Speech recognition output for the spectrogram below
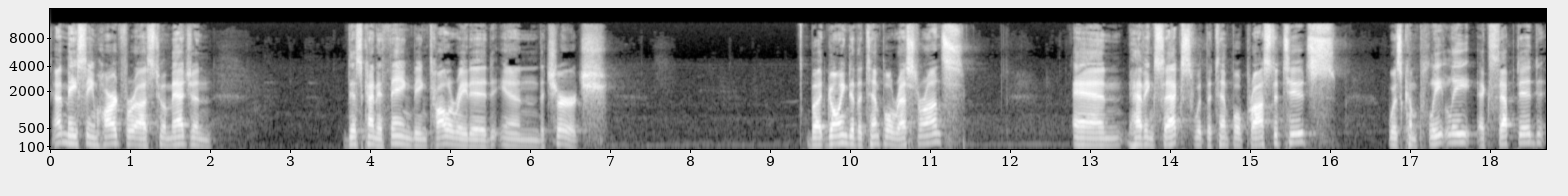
That may seem hard for us to imagine this kind of thing being tolerated in the church. But going to the temple restaurants and having sex with the temple prostitutes was completely accepted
